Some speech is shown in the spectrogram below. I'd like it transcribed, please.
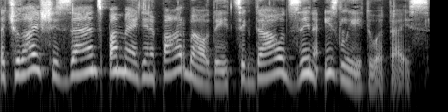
Taču lai šis zēns pamēģina pārbaudīt, cik daudz zina izglītotais,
